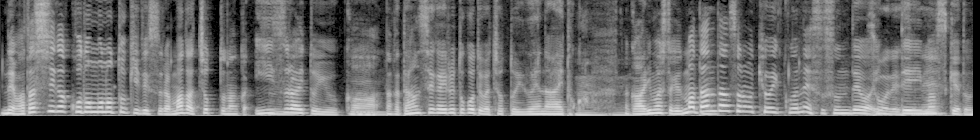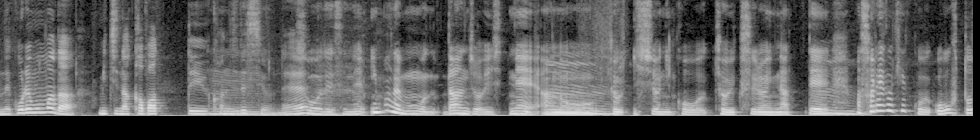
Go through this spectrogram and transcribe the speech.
う、ね私が子供の時ですらまだちょっとなんか言いづらいというか、うん、なんか男性がいるところではちょっと言えないとか、なんかありましたけど、まあだんだんそれも教育がね進んではいっていますけどね、ね。これもまだ道半ばっていう感じですよね。そうですね。今でも男女ねあの、一緒にこう教育するようになって、まあ、それが結構大人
